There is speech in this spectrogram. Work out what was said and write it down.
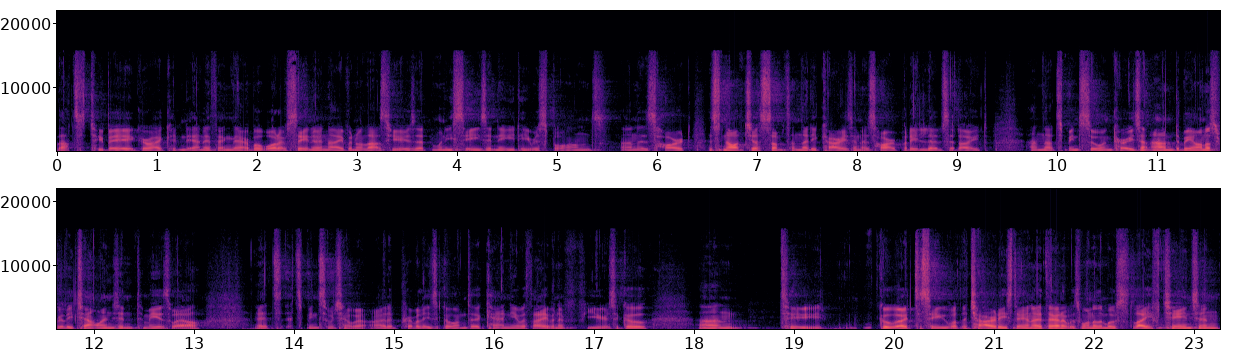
that's too big or I couldn't do anything there. But what I've seen in Ivan the last year is that when he sees a need, he responds. And his heart, it's not just something that he carries in his heart, but he lives it out. And that's been so encouraging. And to be honest, really challenging to me as well. It's, it's been so challenging. I had a privilege of going to Kenya with Ivan a few years ago and to go out to see what the charity's doing out there. And it was one of the most life changing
